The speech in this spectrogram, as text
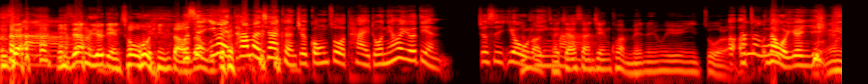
是这样，你这样有点错误引导。不是因为他们现在可能就工作太多，你要有点就是诱因嘛。才加三千块，没人会愿意做了呃，。他们会那我愿意。嗯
